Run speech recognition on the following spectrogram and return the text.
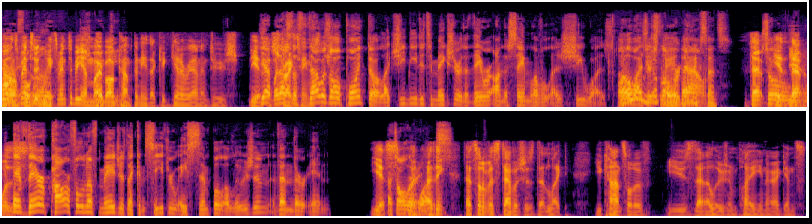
well, it's meant to it's meant to be a mobile team. company that could get around and do. Yeah, Yeah, but that's the, team, that was the whole point, though. Like she needed to make sure that they were on the same level as she was. Oh, Otherwise, okay, it'd slow her that down. makes sense. That So- yeah, that was If they're powerful enough mages that can see through a simple illusion, then they're in. yes. That's all it was. I think that sort of establishes that like you can't sort of use that illusion play, you know, against,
